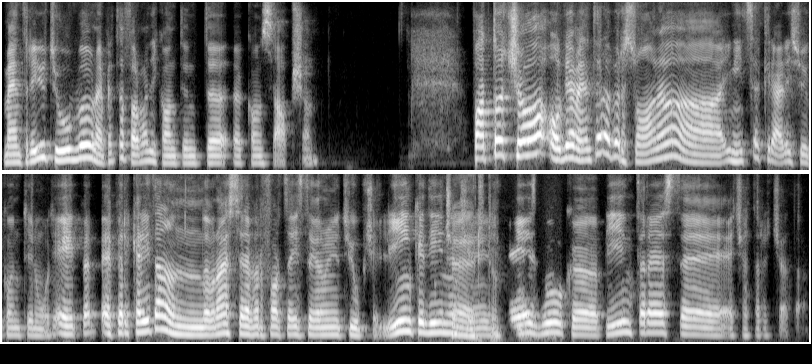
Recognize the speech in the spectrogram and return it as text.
mentre YouTube è una piattaforma di content uh, consumption. Fatto ciò, ovviamente la persona inizia a creare i suoi contenuti e per, e per carità non devono essere per forza Instagram e YouTube, c'è LinkedIn, certo. c'è Facebook, Pinterest, eccetera, eccetera.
